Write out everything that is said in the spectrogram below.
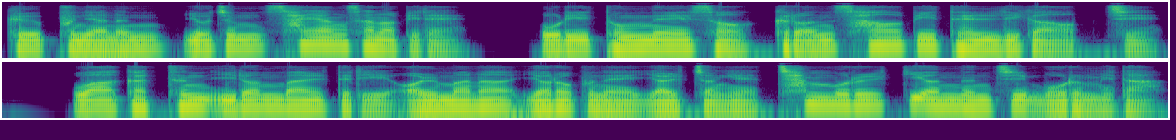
그 분야는 요즘 사양산업이래. 우리 동네에서 그런 사업이 될 리가 없지. 와 같은 이런 말들이 얼마나 여러분의 열정에 찬물을 끼얹는지 모릅니다.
